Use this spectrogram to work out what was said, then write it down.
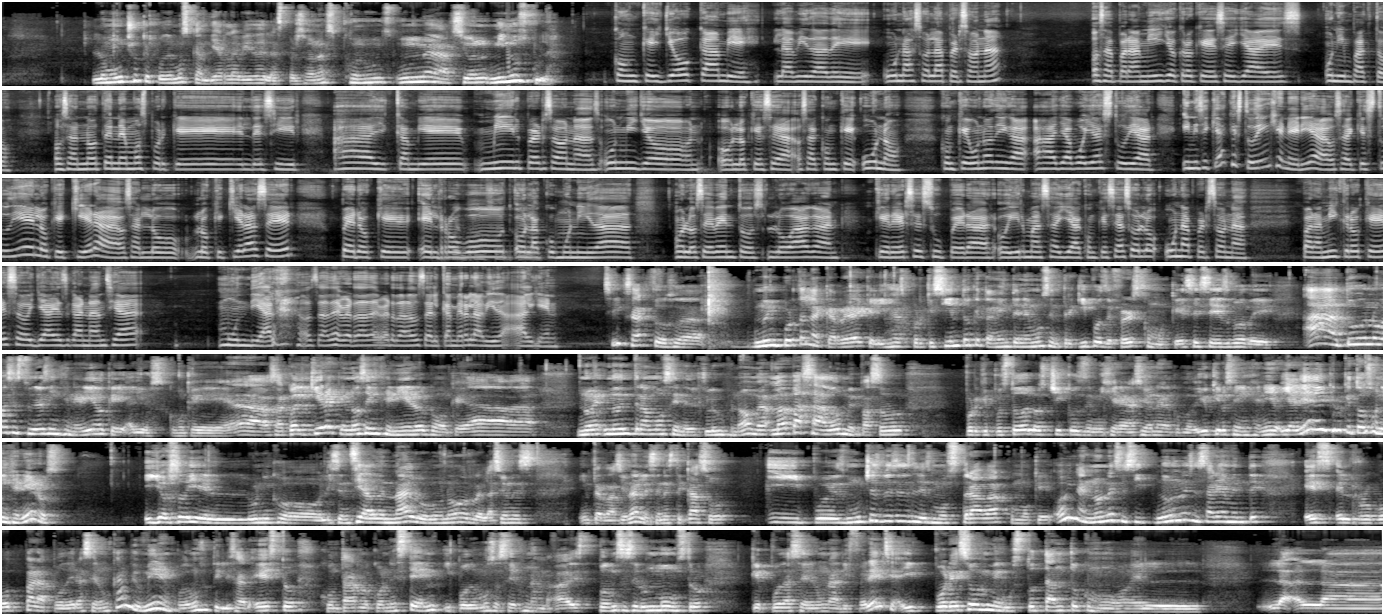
Lo mucho que podemos cambiar la vida de las personas con una acción minúscula con que yo cambie la vida de una sola persona, o sea, para mí yo creo que ese ya es un impacto. O sea, no tenemos por qué el decir, ay, cambié mil personas, un millón o lo que sea. O sea, con que uno, con que uno diga, ah, ya voy a estudiar. Y ni siquiera que estudie ingeniería, o sea, que estudie lo que quiera, o sea, lo, lo que quiera hacer, pero que el robot o la comunidad o los eventos lo hagan quererse superar o ir más allá, con que sea solo una persona, para mí creo que eso ya es ganancia mundial, o sea, de verdad, de verdad, o sea, el cambiar la vida a alguien. Sí, exacto, o sea, no importa la carrera que elijas, porque siento que también tenemos entre equipos de First como que ese sesgo de, ah, tú no vas a estudiar ingeniería, ok, adiós, como que, ah, o sea, cualquiera que no sea ingeniero, como que, ah, no, no entramos en el club, ¿no? Me, me ha pasado, me pasó porque pues todos los chicos de mi generación eran como de yo quiero ser ingeniero. Y al día de hoy creo que todos son ingenieros. Y yo soy el único licenciado en algo, ¿no? Relaciones internacionales en este caso. Y pues muchas veces les mostraba como que, oigan, no, no necesariamente es el robot para poder hacer un cambio. Miren, podemos utilizar esto, juntarlo con STEM y podemos hacer, una, podemos hacer un monstruo que pueda hacer una diferencia. Y por eso me gustó tanto como el, la, la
